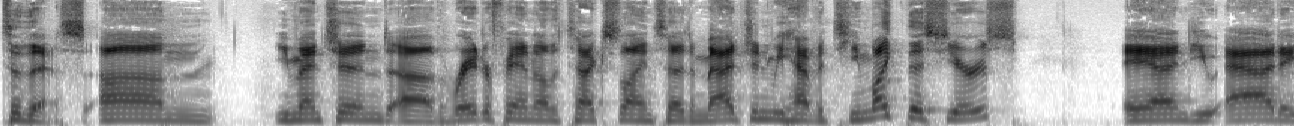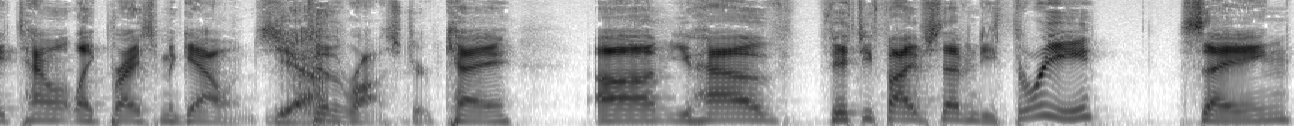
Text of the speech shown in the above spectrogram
to this. Um, you mentioned uh, the Raider fan on the text line said, "Imagine we have a team like this year's, and you add a talent like Bryce McGowens Yeah. to the roster." Okay, um, you have fifty-five seventy-three saying.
